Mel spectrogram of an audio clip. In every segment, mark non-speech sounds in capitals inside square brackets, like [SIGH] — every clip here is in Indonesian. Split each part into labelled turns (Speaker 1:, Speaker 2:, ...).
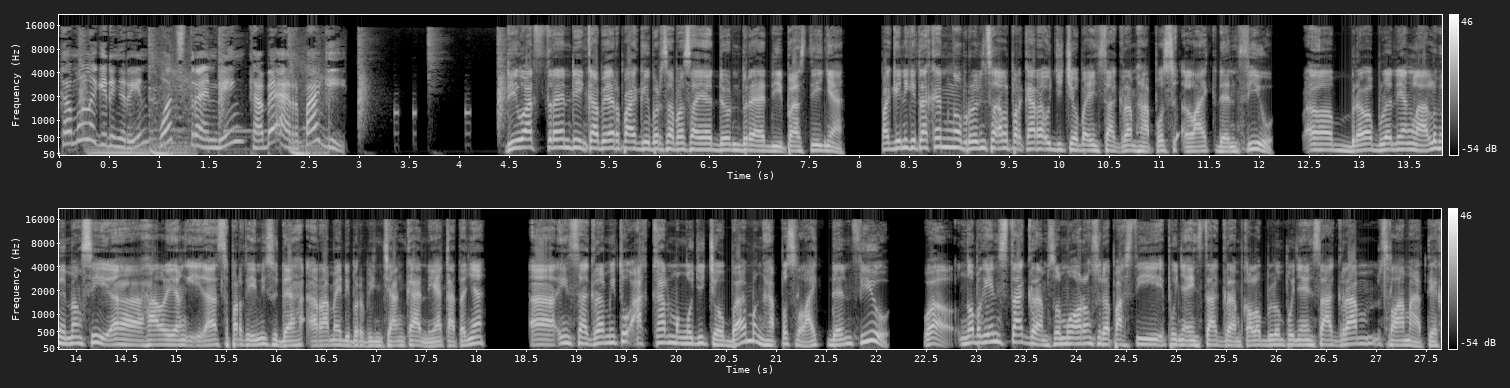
Speaker 1: Kamu lagi dengerin What's Trending KBR Pagi.
Speaker 2: Di What's Trending KBR Pagi bersama saya Don Brady pastinya. Pagi ini kita akan ngobrolin soal perkara uji coba Instagram hapus like dan view. Uh, berapa bulan yang lalu memang sih uh, hal yang uh, seperti ini sudah ramai diperbincangkan ya. Katanya uh, Instagram itu akan menguji coba menghapus like dan view. Well, ngomongin Instagram, semua orang sudah pasti punya Instagram. Kalau belum punya Instagram, selamat ya,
